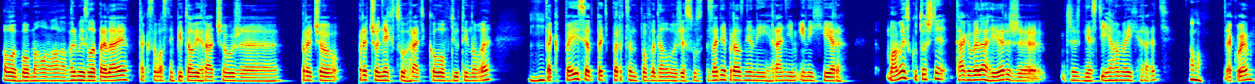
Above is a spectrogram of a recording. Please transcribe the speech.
lebo mala veľmi zlé predaje, tak sa vlastne pýtali hráčov, že prečo, prečo nechcú hrať Call of Duty nové, mm-hmm. tak 55% povedalo, že sú zanepráznení hraním iných hier. Máme skutočne tak veľa hier, že, že nestíhame ich hrať? Áno. Ďakujem.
